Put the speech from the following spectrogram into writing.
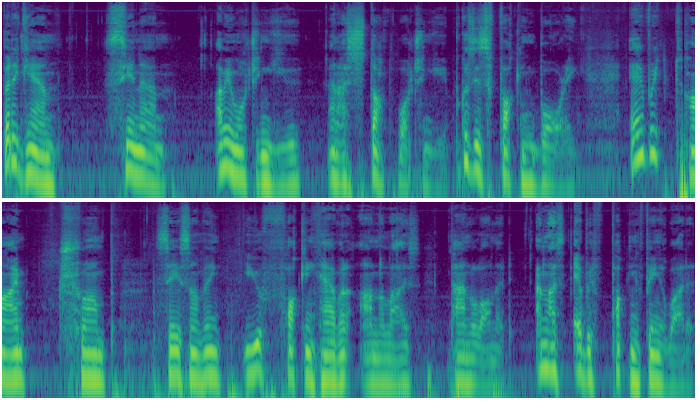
But again, CNN, I've been watching you and I stopped watching you because it's fucking boring every time Trump says something, you fucking have an analyze panel on it. Analyze every fucking thing about it.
